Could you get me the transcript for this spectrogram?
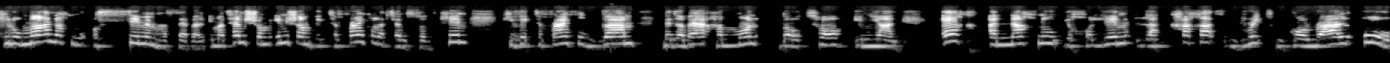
כאילו מה אנחנו עושים עם הסבל. אם אתם שומעים שם ויקטור פרנקל אתם צודקים, כי ויקטור פרנקל גם מדבר המון באותו עניין. איך אנחנו יכולים לקחת ברית גורל או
